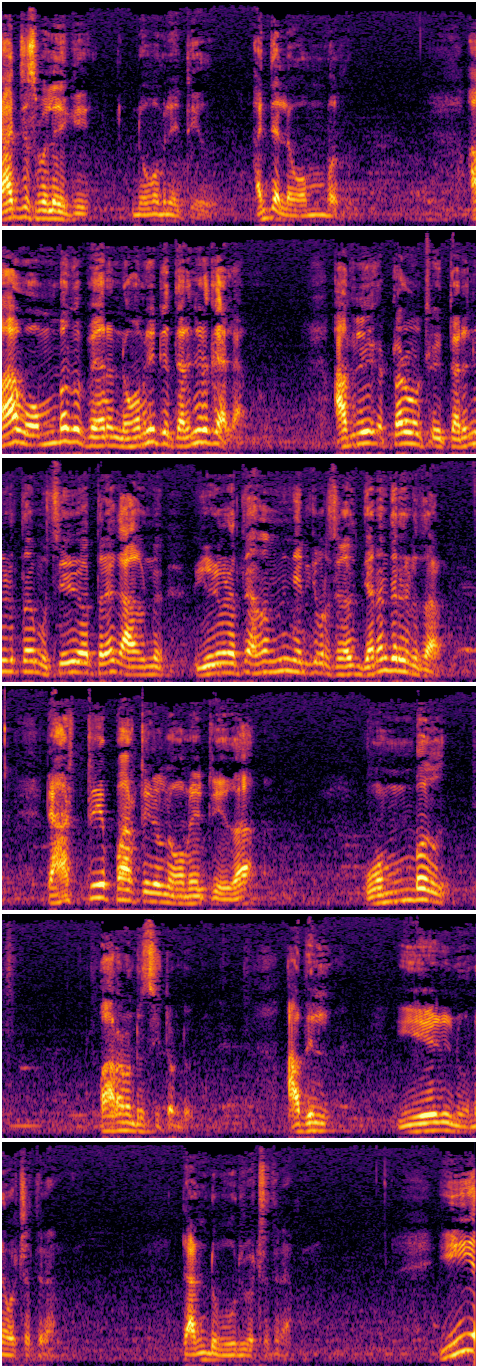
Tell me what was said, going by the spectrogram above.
രാജ്യസഭയിലേക്ക് നോമിനേറ്റ് ചെയ്തു. അഞ്ചല്ല ഒമ്പത്. ആ ഒമ്പത് പേരെ നോമിനേറ്റ് തിരഞ്ഞെടുക്കുകയല്ല. അതിൽ എത്ര തിരഞ്ഞെടുത്ത മുസ്ലിം എത്ര ഈഴവനത്ര അതൊന്നും എനിക്ക് പ്രശ്നമില്ല. അത് ജനം തിരഞ്ഞെടുത്താണ് രാഷ്ട്രീയ പാർട്ടികൾ നോമിനേറ്റ് ചെയ്ത ഒമ്പത് പാർലമെന്ററി സീറ്റുണ്ട്. അതിൽ ഏഴ് ന്യൂനപക്ഷത്തിനാണ്. രണ്ട് ഭൂരിപക്ഷത്തിനാണ്. ഈ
